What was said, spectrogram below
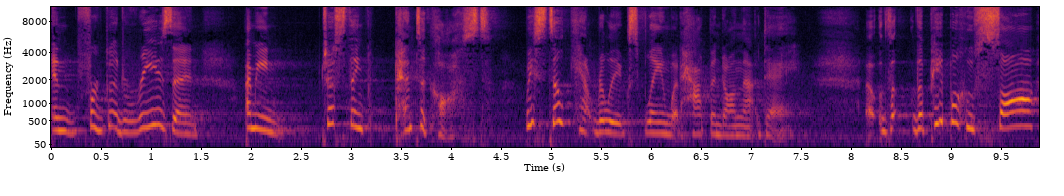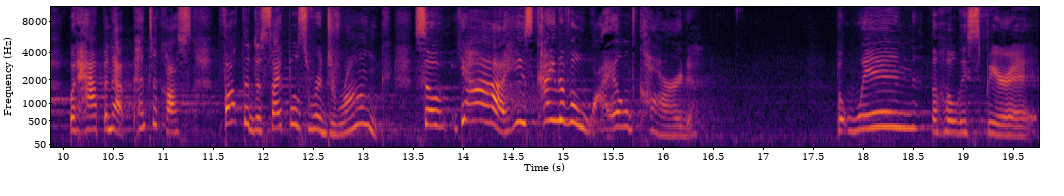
and for good reason. I mean, just think Pentecost. We still can't really explain what happened on that day. Uh, the, the, people who saw what happened at Pentecost thought the disciples were drunk. So, yeah, he's kind of a wild card. But when the Holy Spirit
